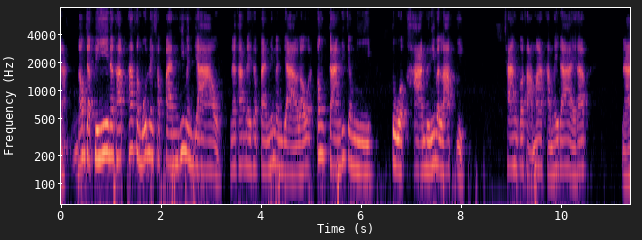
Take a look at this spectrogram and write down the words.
นัง นอกจากนี้นะครับ ถ้าสมมุติในสแปนที่มันยาวนะครับ ในสแปนที่มันยาวแล้วต้องการที่จะมีตัวคานตัวนี้มารับอีก ช่างก็สามารถทำให้ได้ครับนะ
